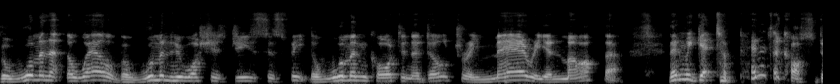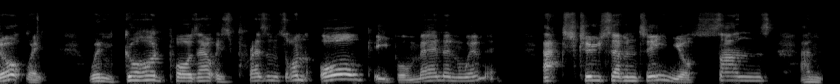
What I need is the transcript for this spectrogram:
The woman at the well, the woman who washes Jesus' feet, the woman caught in adultery, Mary and Martha. Then we get to Pentecost, don't we? When God pours out his presence on all people, men and women. Acts 2:17 your sons and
